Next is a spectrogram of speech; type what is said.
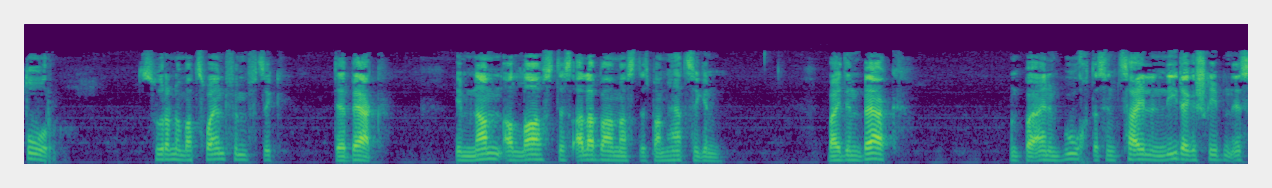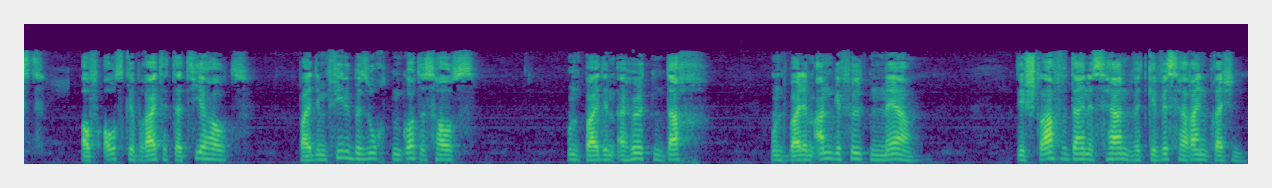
Tur, Surah Nummer 52, der Berg. Im Namen Allahs des Alabamas des Barmherzigen. Bei dem Berg und bei einem Buch, das in Zeilen niedergeschrieben ist, auf ausgebreiteter Tierhaut, bei dem vielbesuchten Gotteshaus und bei dem erhöhten Dach und bei dem angefüllten Meer. Die Strafe deines Herrn wird gewiss hereinbrechen.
